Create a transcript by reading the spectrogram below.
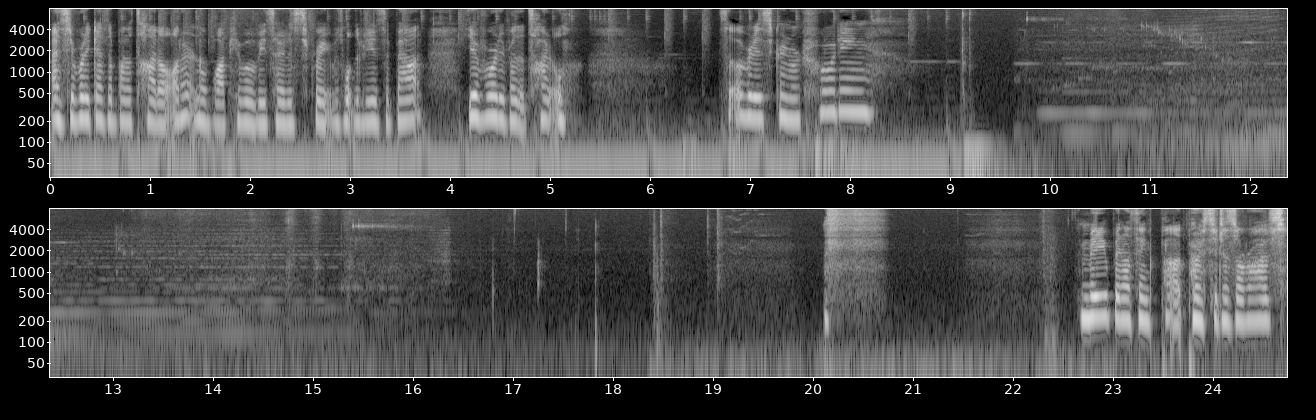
As you've already gathered by the title, I don't know why people will be so discreet with what the video is about. You've already read the title. So over to screen recording. Me when I think postage arrives.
